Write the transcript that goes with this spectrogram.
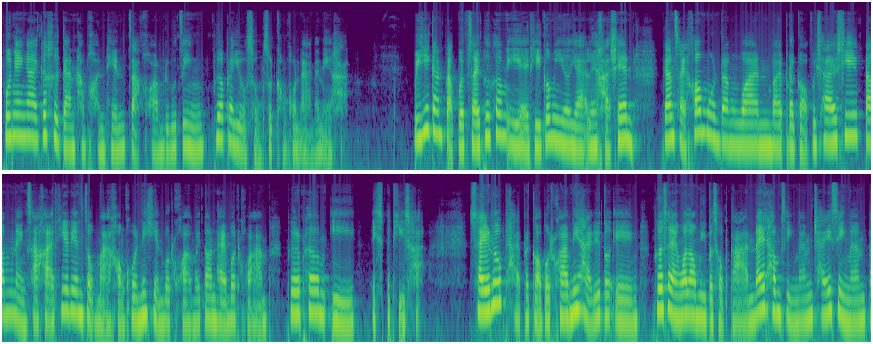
พูดง่ายๆก็คือการทำคอนเทนต์จากความรู้จริง เพื่อประโยชน์สูงสุดของคนอ่านนั่นเองค่ะ วิธีการปรับเว็บไซต์เพื่อเพิ่ม EAT ก็มีเยอะแยะเลยค่ะ เช่น การใส่ข้อมูลรางวัล ใบประกอบวิชาชีพ ตำแหน่งสาขาที่เรียนจบมาของคนที่เขียนบทความไว้ตอนท้ายบทความ เพื่อเพิ่ม E expertise ค่ะ ใช้รูปถ่ายประกอบบทความที่ถ่ายด้วยตัวเอง เพื่อแสดงว่าเรามีประสบการณ์ ได้ทำสิ่งนั้นใช้สิ่งนั้นไป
